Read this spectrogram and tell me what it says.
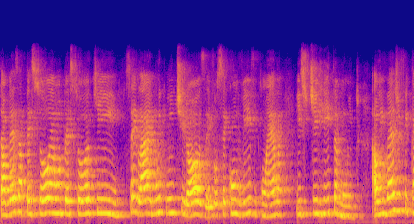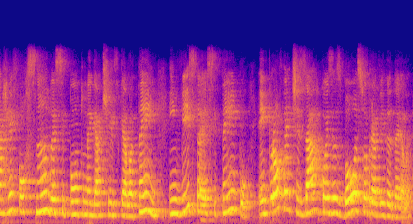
Talvez a pessoa é uma pessoa que, sei lá, é muito mentirosa e você convive com ela, isso te irrita muito. Ao invés de ficar reforçando esse ponto negativo que ela tem, invista esse tempo em profetizar coisas boas sobre a vida dela.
